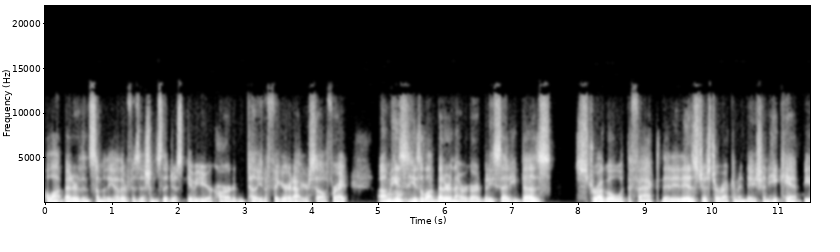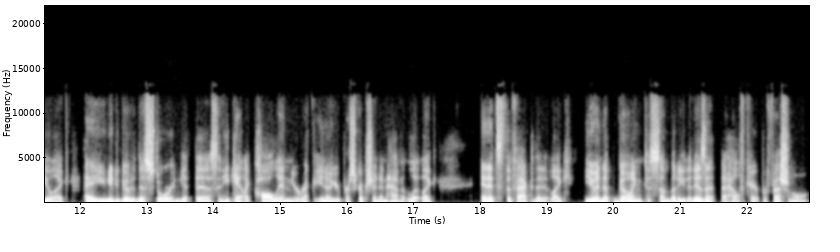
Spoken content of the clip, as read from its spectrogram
a lot better than some of the other physicians that just give you your card and tell you to figure it out yourself, right? Um, Mhm. He's he's a lot better in that regard, but he said he does struggle with the fact that it is just a recommendation. He can't be like, "Hey, you need to go to this store and get this," and he can't like call in your rec, you know, your prescription and have it look like. And it's the fact that it like you end up going to somebody that isn't a healthcare professional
